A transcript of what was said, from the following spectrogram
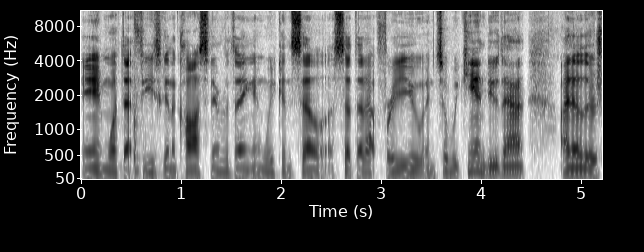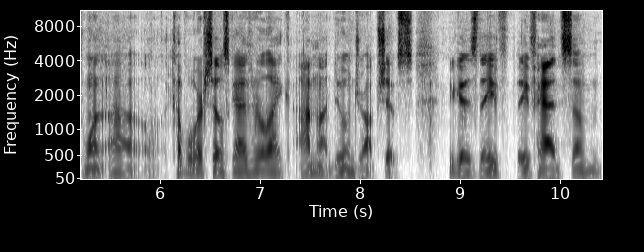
and what that fee is going to cost and everything, and we can sell set that up for you. And so we can do that. I know there's one, uh, a couple of our sales guys are like, I'm not doing drop ships because they've they've had some.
